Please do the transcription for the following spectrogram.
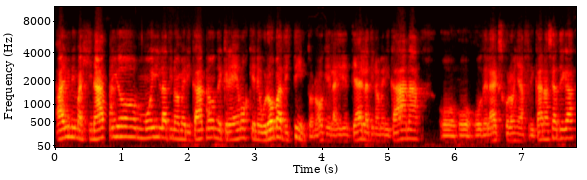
hay un imaginario muy latinoamericano donde creemos que en Europa es distinto, ¿no? que las identidades latinoamericanas o, de la ex colonia africana asiática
